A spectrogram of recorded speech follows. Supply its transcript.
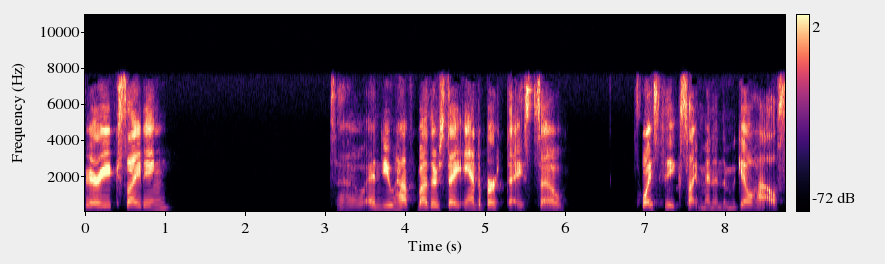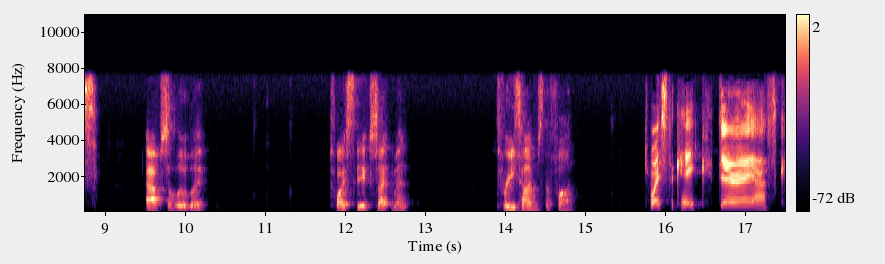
very exciting. So, and you have Mother's Day and a birthday, so twice the excitement in the McGill house. Absolutely. Twice the excitement, three times the fun. Twice the cake, dare I ask?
